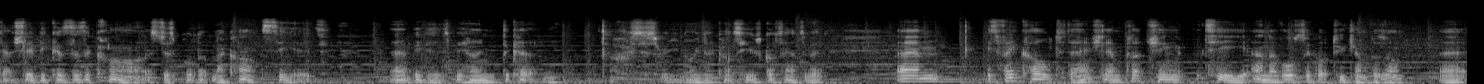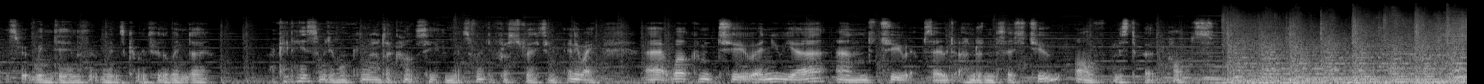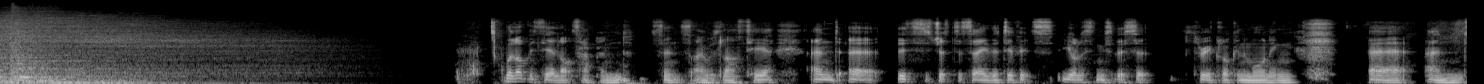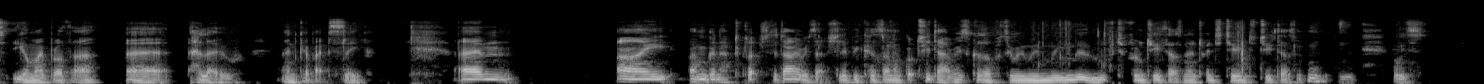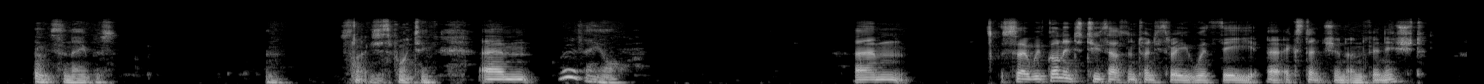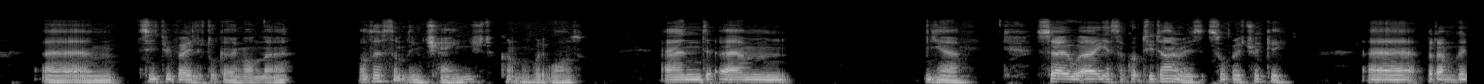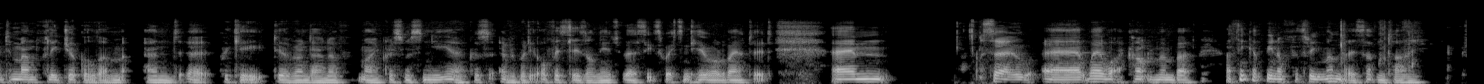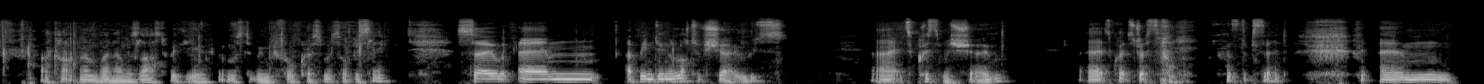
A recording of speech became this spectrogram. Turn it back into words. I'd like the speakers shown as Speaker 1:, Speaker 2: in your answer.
Speaker 1: annoyed actually because there's a car that's just pulled up and I can't see it uh, because it's behind the curtain. Oh, it's just really annoying. I can't see who's got out of it. Um, it's very cold today actually. I'm clutching tea and I've also got two jumpers on. Uh, it's a bit windy and I think the wind's coming through the window. I can hear somebody walking around, I can't see them, it's really frustrating. Anyway, uh, welcome to a new year and to episode 132 of Mr. Burt Pods. Well, obviously, a lot's happened since I was last here, and uh, this is just to say that if it's you're listening to this at three o'clock in the morning, uh, and you're my brother, uh, hello, and go back to sleep. Um, I am going to have to clutch the diaries actually because and I've got two diaries because obviously we, we moved from 2022 into 2000. Oh, it's oh, it's the neighbours. Hmm, slightly disappointing. Um, where are they all? Um, so we've gone into 2023 with the uh, extension unfinished. Um, seems to be very little going on there. Although something changed. I can't remember what it was. And um, yeah. So uh, yes, I've got two diaries. It's all very tricky. Uh, but I'm going to manfully juggle them and uh, quickly do a rundown of my Christmas and New Year because everybody obviously is on the edge of their seats waiting to hear all about it. Um, so, uh, where I can't remember. I think I've been off for three Mondays, haven't I? I can't remember when I was last with you. It must have been before Christmas, obviously. So, um, I've been doing a lot of shows. Uh, it's a Christmas show. Uh, it's quite stressful. has to be said. Um,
